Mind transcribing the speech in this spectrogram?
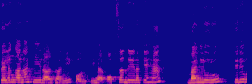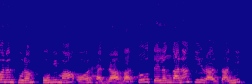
तेलंगाना की राजधानी कौन सी है? ऑप्शन दे रखे हैं बेंगलुरु, तिरुवनंतपुरम, कोहिमा और हैदराबाद। तो तेलंगाना की राजधानी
